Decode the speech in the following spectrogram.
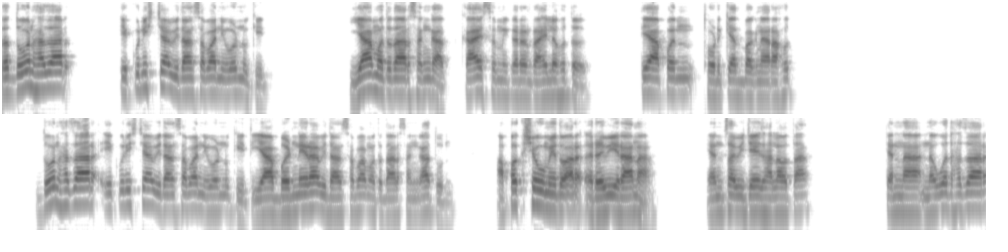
आता दोन हजार एकोणीसच्या विधानसभा निवडणुकीत या मतदारसंघात काय समीकरण राहिलं होतं ते आपण थोडक्यात बघणार आहोत. दोन हजार एकोणीसच्या विधानसभा निवडणुकीत या बडनेरा विधानसभा मतदारसंघातून अपक्ष उमेदवार रवी राणा यांचा विजय झाला होता. त्यांना नव्वद हजार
